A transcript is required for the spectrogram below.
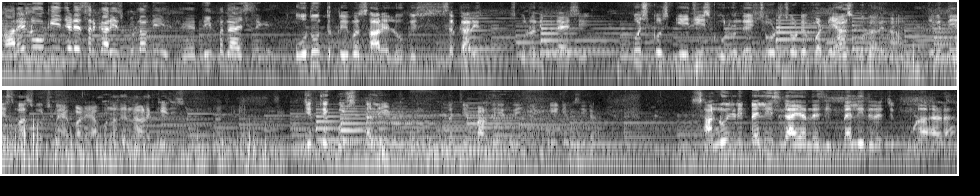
ਸਾਰੇ ਲੋਕ ਹੀ ਜਿਹੜੇ ਸਰਕਾਰੀ ਸਕੂਲਾਂ ਦੀ ਅਹ, ਦੀ ਪਦਾਇਸ਼ ਸੀਗੇ? ਉਦੋਂ ਤਕਰੀਬਨ ਸਾਰੇ ਲੋਕ ਹੀ ਸਰਕਾਰੀ ਸਕੂਲਾਂ ਦੀ ਪੜ੍ਹਾਈ ਸੀ। ਕੁਝ ਕੁਝ ਕੇਜੀ ਸਕੂਲ ਹੁੰਦੇ ਛੋਟੇ ਛੋਟੇ ਵੱਡਿਆਂ ਸਕੂਲਾਂ ਦੇ ਨਾਲ। ਜਿਵੇਂ ਦੇਸਮਾ ਸਕੂਲ 'ਚ ਮੈਂ ਪੜ੍ਹਿਆ ਉਹਨਾਂ ਦੇ ਨਾਲ ਕੇਜੀ ਸਕੂਲ ਜਿੱਥੇ ਕੁਝ ਐਲੀਟ ਬੱਚੇ ਪੜ੍ਹਦੇ ਸੀ ਅੰਗਰੇਜ਼ੀ ਮੀਡੀਅਮ ਸੀਗਾ। ਸਾਨੂੰ ਜਿਹੜੀ ਪਹਿਲੀ ਸਿਖਾਈ ਜਾਂਦੇ ਸੀ, ਪਹਿਲੀ ਦੇ ਵਿੱਚ ਕੂੜਾ ਜਿਹੜਾ,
